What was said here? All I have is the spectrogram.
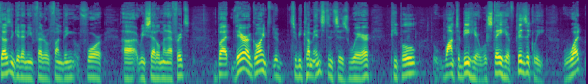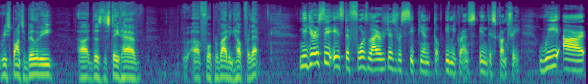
doesn't get any federal funding for uh, resettlement efforts, but there are going to, to become instances where people want to be here, will stay here physically. What responsibility uh, does the state have uh, for providing help for them? New Jersey is the fourth largest recipient of immigrants in this country. We are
